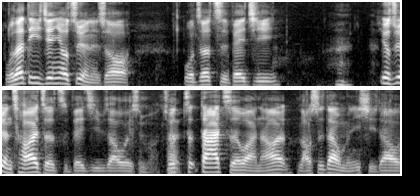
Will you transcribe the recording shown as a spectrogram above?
我在第一间幼稚园的时候。我折纸飞机，幼稚园超爱折纸飞机，不知道为什么，就大家折完，然后老师带我们一起到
